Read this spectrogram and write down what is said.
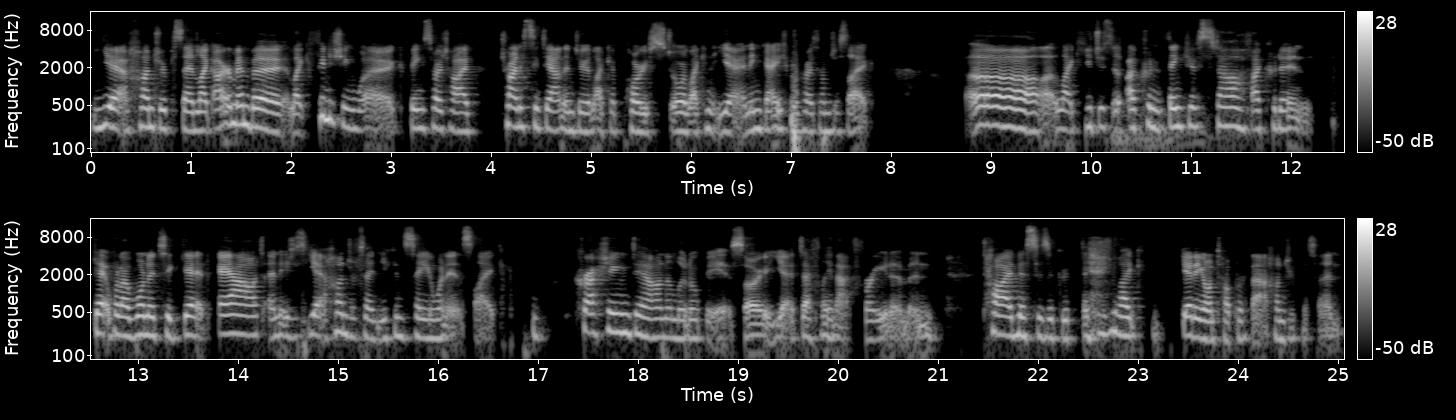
yeah 100% like i remember like finishing work being so tired trying to sit down and do like a post or like an yeah an engagement post i'm just like uh like you just i couldn't think of stuff i couldn't get what i wanted to get out and it's just yeah 100% you can see when it's like crashing down a little bit. So yeah, definitely that freedom and tiredness is a good thing. like getting on top of that 100%.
